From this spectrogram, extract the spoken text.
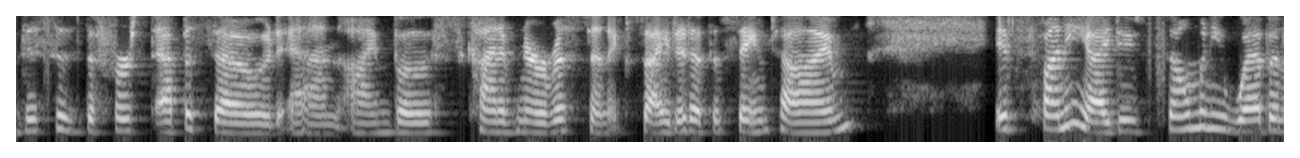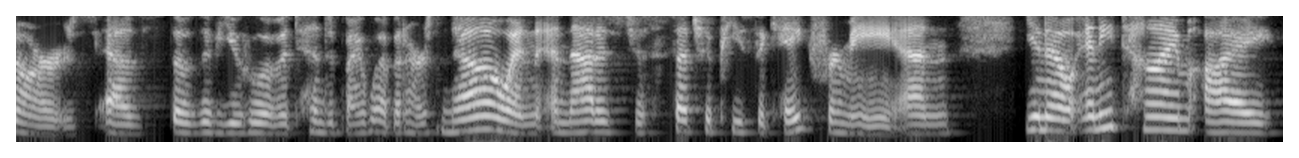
this is the first episode, and I'm both kind of nervous and excited at the same time. It's funny, I do so many webinars, as those of you who have attended my webinars know, and, and that is just such a piece of cake for me. And, you know, anytime I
